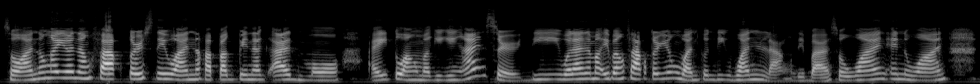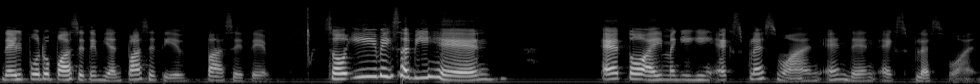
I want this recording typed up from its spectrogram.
So, ano ngayon ang factors ni 1 na kapag pinag-add mo, ay ito ang magiging answer. Di, wala namang ibang factor yung 1, kundi 1 lang, 'di ba? So 1 and 1 dahil puro positive 'yan, positive, positive. So ibig sabihin ito ay magiging x plus 1 and then x plus 1.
